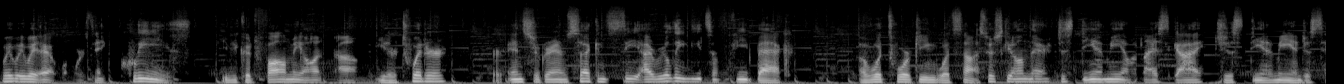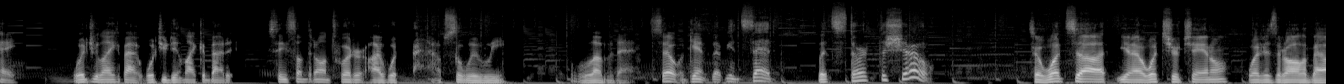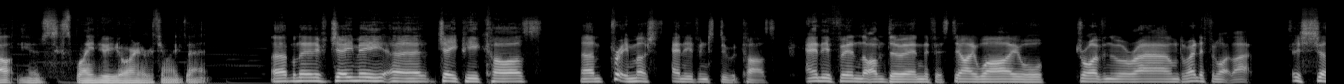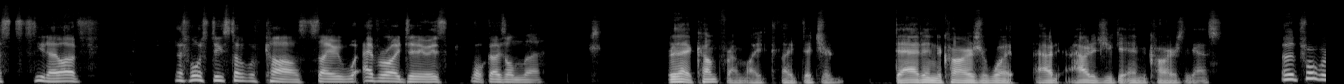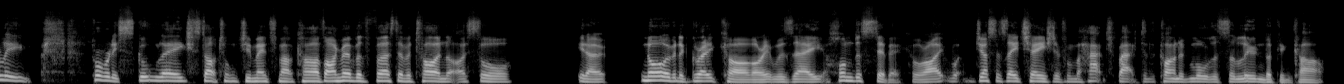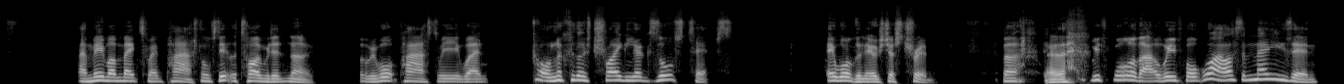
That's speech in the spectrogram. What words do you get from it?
Wait, wait, wait. One more thing. Please, if you could follow me on um, either Twitter or Instagram so I can see, I really need some feedback of what's working, what's not. So just get on there, just DM me. I'm a nice guy. Just DM me and just, hey, what'd you like about it? What you didn't like about it? Say something on Twitter. I would absolutely love that. So again, that being said, let's start the show. So what's uh you know what's your channel? What is it all about? You know, just explain who you are and everything like that. Uh, my name is Jamie, uh, JAYP Cars. Um, pretty much anything to do with cars. Anything that I'm doing, if it's DIY or driving them around or anything like that. It's just, you know, I've just want to do stuff with cars. So whatever I do is what goes on there. Where did that come from? Like, like did your dad into cars or what? How how did you get into cars? I guess. Uh, probably, probably school age. Start talking to your mates about cars. I remember the first ever time that I saw, you know, not even a great car. It was a Honda Civic. All right, just as they changed it from a hatchback to the kind of more of the saloon looking car. And me and my mates went past. Obviously, at the time, we didn't know, but we walked past. We went, "God, look at those triangular exhaust tips." It wasn't. It was just trim. But uh, we saw that and we thought, wow, that's amazing.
